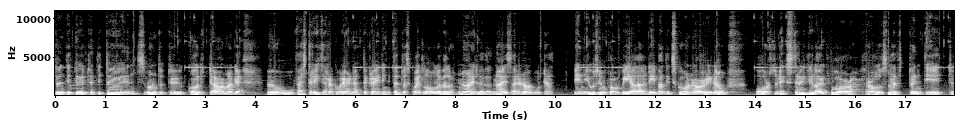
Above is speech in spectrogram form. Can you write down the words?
22, 22, and 1 to 2 cold damage. Oh, faster hit recovery and attack rating. That was quite low level. 9 level, nice. I don't know, would that been using for VLLD, but it's gone already now. 4 to dexterity, like 4 rolls left, 28 to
